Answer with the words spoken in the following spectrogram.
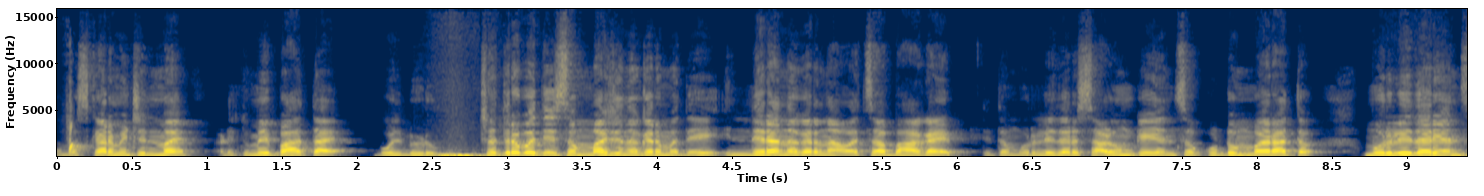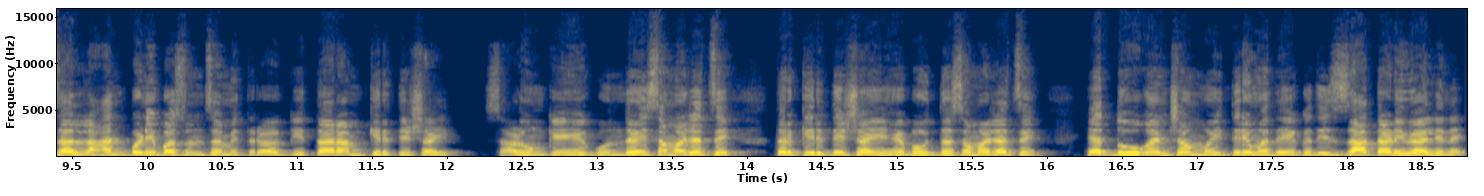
नमस्कार मी चिन्मय आणि तुम्ही पाहताय बोलभिडू. छत्रपती संभाजीनगरमध्ये इंदिरानगर नावाचा भाग आहे. तिथं मुरलीधर साळुंके यांचं कुटुंब राहतं. मुरलीधर यांचा लहानपणीपासूनचा मित्र गीताराम कीर्तिशाही. साळुंके हे गोंधळी समाजाचे तर कीर्तिशाही हे बौद्ध समाजाचे. या दोघांच्या मैत्रीमध्ये कधी जात आडवी आली नाही.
